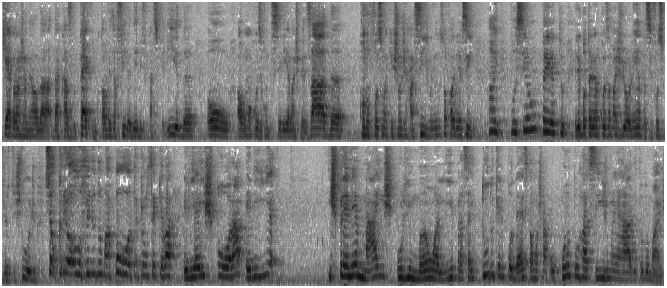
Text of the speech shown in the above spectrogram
quebram a janela da, da casa do técnico, talvez a filha dele ficasse ferida, ou alguma coisa aconteceria mais pesada. Quando fosse uma questão de racismo, ele não só falaria assim, ai, você é um preto. Ele botaria uma coisa mais violenta se fosse de outro estúdio. Seu crioulo, filho de uma puta, que não sei o que lá. Ele ia explorar, ele ia espremer mais o limão ali para sair tudo que ele pudesse para mostrar o quanto o racismo é errado e tudo mais.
